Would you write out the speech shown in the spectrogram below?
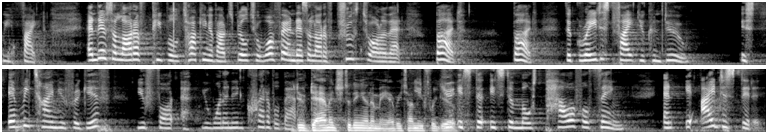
we fight? And there's a lot of people talking about spiritual warfare, and there's a lot of truth to all of that. But, but the greatest fight you can do is every time you forgive, you fought, you won an incredible battle. Do damage to the enemy every time you, forgive. it's, the, it's the most powerful thing. And it, I just did it.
